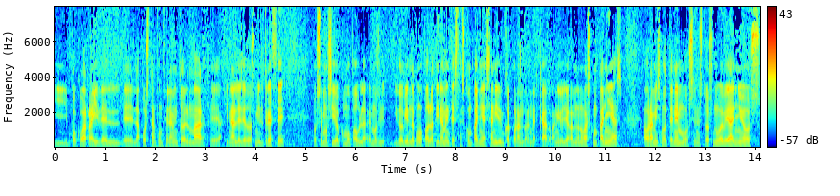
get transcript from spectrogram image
Y poco a raíz de la puesta en funcionamiento del MAR eh, a finales de 2013, pues hemos ido, como hemos ido viendo como paulatinamente estas compañías se han ido incorporando al mercado. Han ido llegando nuevas compañías Ahora mismo tenemos en estos nueve años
